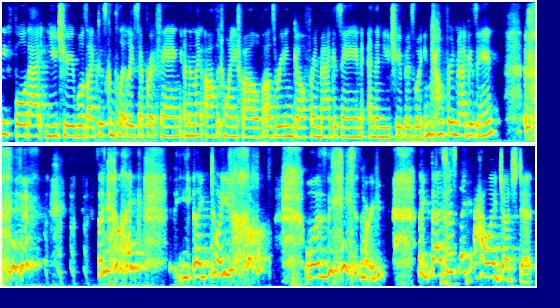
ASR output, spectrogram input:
Before that, YouTube was like this completely separate thing. And then, like, after 2012, I was reading Girlfriend magazine, and then YouTubers were in Girlfriend magazine. so, like, like 2012 was the, sorry, like, that's just like how I judged it.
